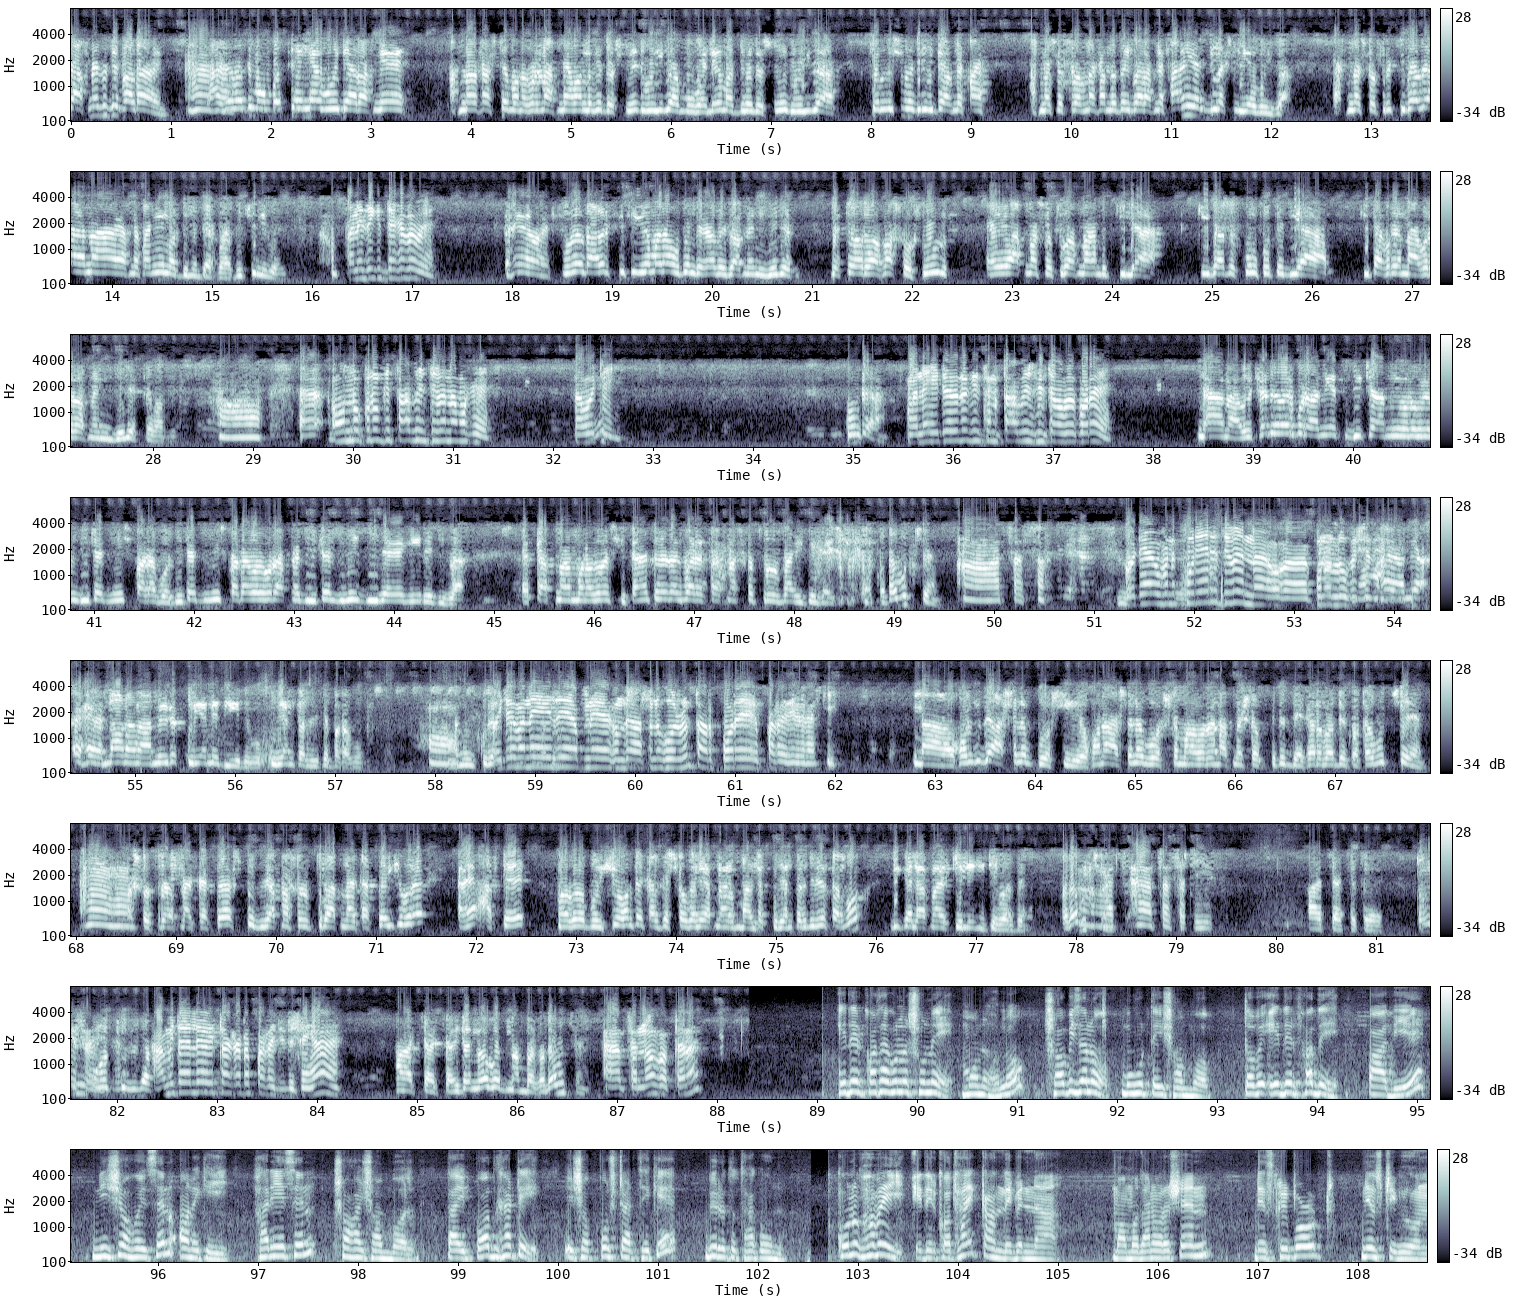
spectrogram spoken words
আপনি যদি পাঠান হ্যাঁ, হ্যাঁ। মোমবাতি বই আর আপনি আপনার মনে করেন আপনি আমার লোকে দশ মিনিট বইবা মোবাইলের মাধ্যমে দশ মিনিট বইবা চল্লিশ মিনিটের ভিতরে আপনি আপনার শত্রু আপনার আপনি পানি এক গ্লাস নিয়ে বইবা। আপনার শত্রু কীভাবে আনা পানির মাধ্যমে দেখবা বুঝছি ভাই? পানি দেখি দেখা যাবে? হ্যাঁ পুরো তাদের সিসি ক্যামেরা মতন দেখা যাবে আপনি নিজে দেখতে পারো আপনার শ্বশুর আপনার শ্বশুর আপনার কিলা কীভাবে কোন করতে দিয়া কিতা করে না করে আপনি নিজে দেখতে পারবেন। অন্য কোনো কি তাবিজ দিবেন আমাকে? না ওইটাই। কোনটা? মানে এটার কোনো তাবিজ নিতে হবে করে না না ওইটা দেওয়ার পরে আমি দুইটা আমি মনে করেন দুইটা জিনিস পাঠাবো। দুইটা জিনিস পাঠাবার পরে আপনার দুইটা জিনিস দুই জায়গায় গিয়ে দিবা একটা আপনার মনে করেন সেখানে চলে রাখব আর একটা আপনার শত্রুর বাড়িতে যাই কথা বুঝছেন? আচ্ছা আচ্ছা। ওইটা মানে কুরিয়ারে দিবেন না কোনো লোক এসে আমি হ্যাঁ না না না আমি ওটা কুরিয়ানে দিয়ে দেবো। কুরিয়ান সার্ভিসে পাঠাবো। ওইটা মানে এই যে আপনি এখন যে আসনে বলবেন তারপরে পাঠিয়ে দিবেন আর কি? না এখন যদি আসনে বসি ওখানে আসনে বসে মনে করেন আপনার সবকিছু দেখার বাদে কথা বুঝছেন? হ্যাঁ হ্যাঁ। শত্রু আপনার কাছে আসতো যদি আপনার শত্রু আপনার কাছে এসে পড়ে হ্যাঁ আজকে মনে করো বৈশি হন কালকে সকালে আপনার মালটা কুরিয়ান করে দিতে পারব বিকালে আপনার তুলে নিতে পারবেন কথা বুঝছেন? আচ্ছা আচ্ছা আচ্ছা ঠিক আছে। আচ্ছা আচ্ছা ঠিক আছে। আমি তাহলে ওই টাকাটা পাঠিয়ে দিতেছি হ্যাঁ? আচ্ছা আচ্ছা এটা নগদ নাম্বার কথা বুঝছেন আচ্ছা নগদ না? এদের কথাগুলো শুনে মনে হলো সবই যেন মুহূর্তেই সম্ভব। তবে এদের ফাঁদে পা দিয়ে নিঃস্ব হয়েছেন অনেকেই হারিয়েছেন সহায় সম্বল। তাই পথঘাটে এসব পোস্টার থেকে বিরত থাকুন। কোনোভাবেই এদের কথায় কান দেবেন না। Mohammad Anwar Hossain desk report news tribune.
